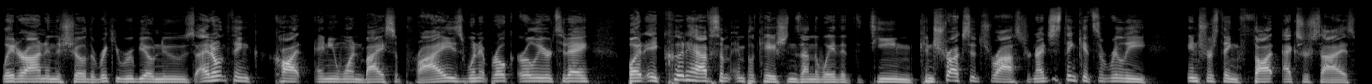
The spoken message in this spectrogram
later on in the show. The Ricky Rubio news, I don't think caught anyone by surprise when it broke earlier today, but it could have some implications on the way that the team constructs its roster. And I just think it's a really interesting thought exercise.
